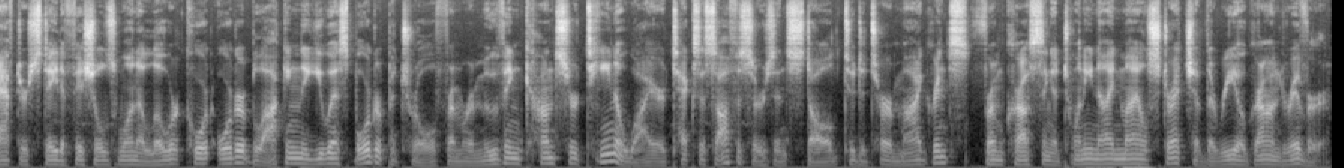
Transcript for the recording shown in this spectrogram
after state officials won a lower court order blocking the U.S. Border Patrol from removing concertina wire Texas officers installed to deter migrants from crossing a 29 mile stretch of the Rio Grande River.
